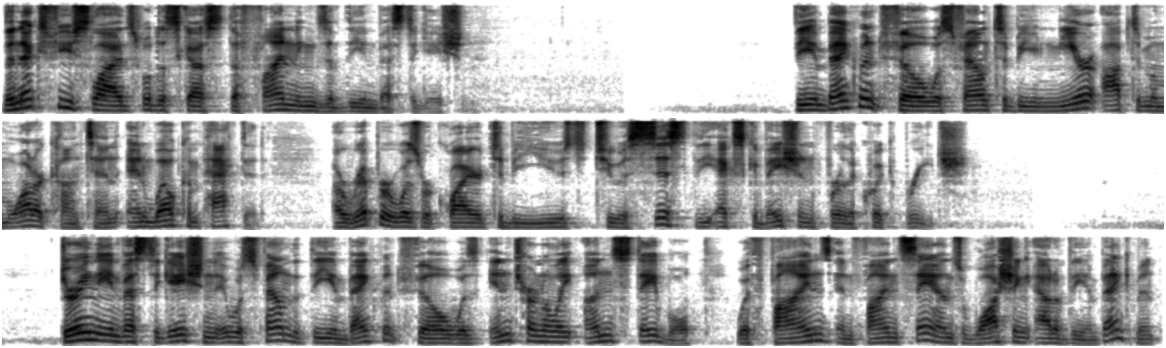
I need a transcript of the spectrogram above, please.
The next few slides will discuss the findings of the investigation. The embankment fill was found to be near optimum water content and well compacted. A ripper was required to be used to assist the excavation for the quick breach. During the investigation, it was found that the embankment fill was internally unstable with fines and fine sands washing out of the embankment,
